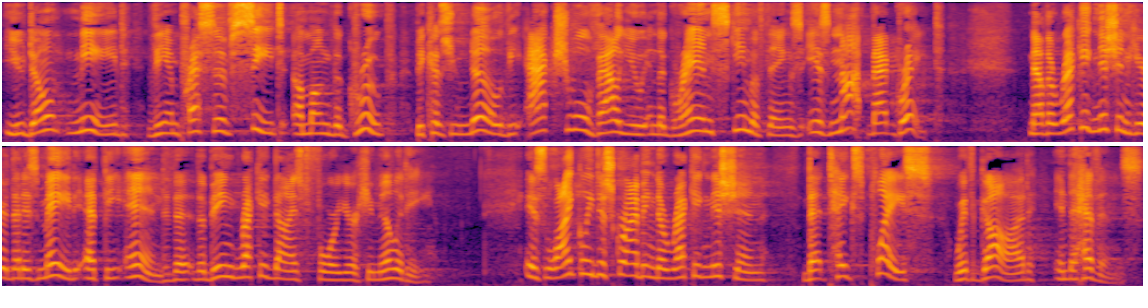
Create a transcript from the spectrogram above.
You don't need the impressive seat among the group because you know the actual value in the grand scheme of things is not that great. Now, the recognition here that is made at the end, the, the being recognized for your humility, is likely describing the recognition that takes place with God in the heavens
